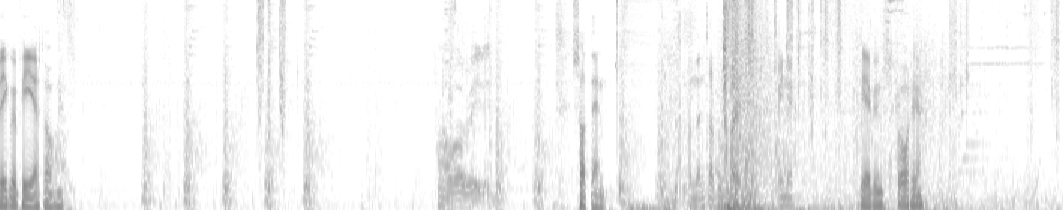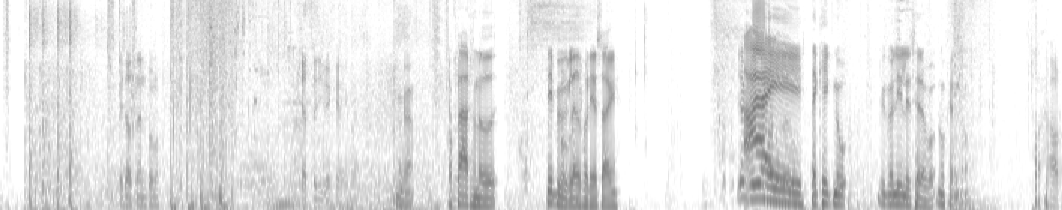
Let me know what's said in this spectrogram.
ved ikke, hvad PR står for. Power rating. Sådan. Om den tager blue fight, mener jeg. Det er Bims sport her. Ved der er sådan en anden på mig. Jeg tager de væk her, ikke. Okay. Jeg er klar til noget. Det bliver vi glade for, det jeg. Jeg mig allerede. Ej, den kan ikke nå. Vi går lige lidt tættere på. Nu kan den nå. Hvad har du?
